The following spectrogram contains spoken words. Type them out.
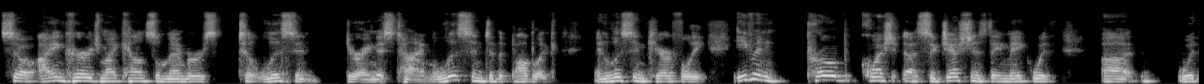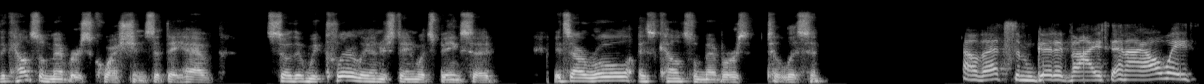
So I encourage my council members to listen during this time, listen to the public and listen carefully, even probe question, uh, suggestions they make with, uh, with the council members' questions that they have so that we clearly understand what's being said. It's our role as council members to listen. Oh, that's some good advice. And I always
